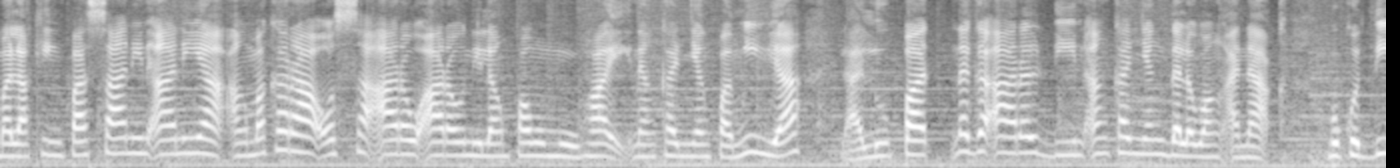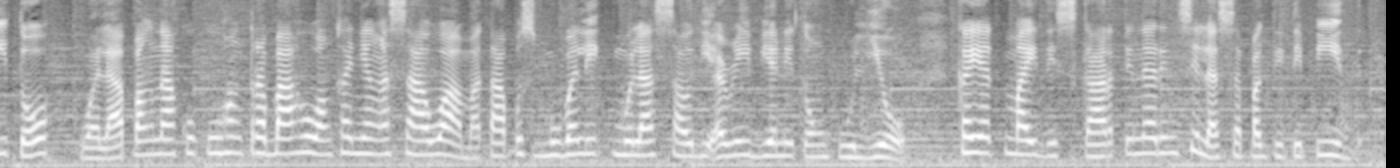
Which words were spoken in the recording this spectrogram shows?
malaking pasanin aniya ang makaraos sa araw-araw nilang pamumuhay ng kanyang pamilya, lalo pat nag-aaral din ang kanyang dalawang anak. Bukod dito, wala pang nakukuhang trabaho ang kanyang asawa matapos bumalik mula Saudi Arabia nitong Hulyo. Kaya't may diskarte na rin sila sa pagtitipid.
